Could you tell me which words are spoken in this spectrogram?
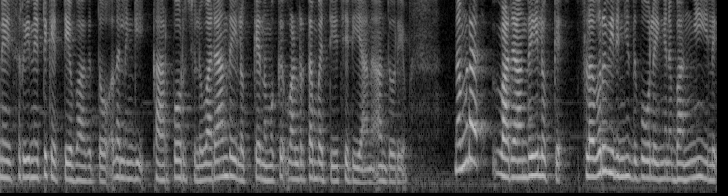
നഴ്സറി നെറ്റ് കെട്ടിയ ഭാഗത്തോ അതല്ലെങ്കിൽ കാർപോർച്ചിലോ വരാന്തയിലൊക്കെ നമുക്ക് വളർത്താൻ പറ്റിയ ചെടിയാണ് ആന്തോറിയം. നമ്മുടെ വരാന്തയിലൊക്കെ ഫ്ലവർ വിരിഞ്ഞതുപോലെ ഇങ്ങനെ ഭംഗിയിൽ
